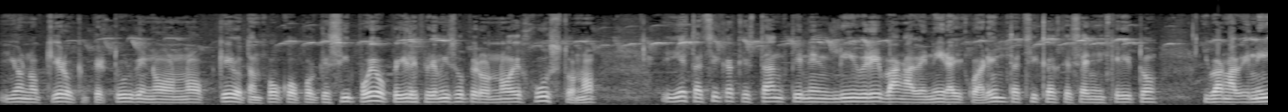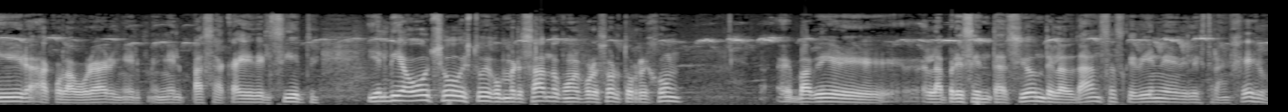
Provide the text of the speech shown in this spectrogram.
Yo no quiero que perturben, no, no quiero tampoco, porque sí puedo pedirles permiso, pero no es justo, ¿no? Y estas chicas que están, tienen libre, van a venir, hay 40 chicas que se han inscrito y van a venir a colaborar en el, en el pasacalle del 7. Y el día 8 estuve conversando con el profesor Torrejón. Eh, va a haber eh, la presentación de las danzas que viene del extranjero.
